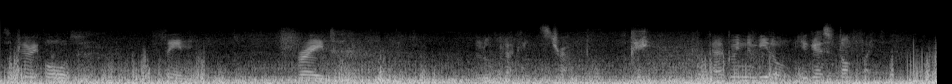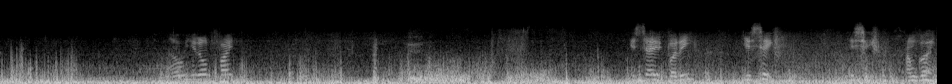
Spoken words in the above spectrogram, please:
it's a very old, thin, look like it's trapped. Okay, gotta go in the middle. You guys don't fight. No, you don't fight. You're safe, buddy. You're safe. You're safe. I'm going.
